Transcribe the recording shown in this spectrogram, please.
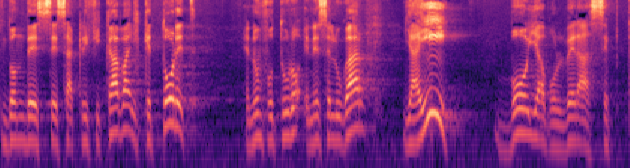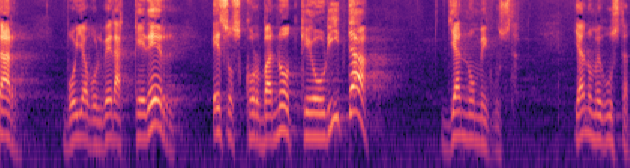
donde se sacrificaba el Ketoret en un futuro en ese lugar. Y ahí voy a volver a aceptar, voy a volver a querer esos korbanot que ahorita ya no me gustan. Ya no me gustan.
